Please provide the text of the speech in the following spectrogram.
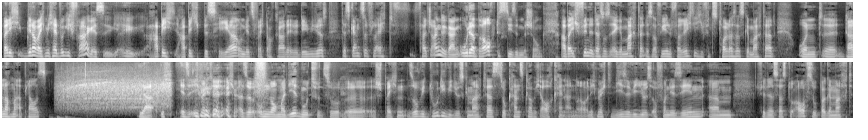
weil ich, genau, weil ich mich halt wirklich frage, äh, habe ich, hab ich bisher und jetzt vielleicht auch gerade in den Videos das Ganze vielleicht falsch angegangen oder braucht es diese Mischung? Aber ich finde, das, was er gemacht hat, ist auf jeden Fall richtig. Ich finde es toll, dass er es gemacht hat und äh, da nochmal Applaus. Ja, ich, also ich möchte, ich, also um nochmal dir Mut zu, zu äh, sprechen, so wie du die Videos gemacht hast, so kann es, glaube ich, auch kein anderer. Und ich möchte diese Videos auch von dir sehen. Ähm, ich finde, das hast du auch super gemacht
